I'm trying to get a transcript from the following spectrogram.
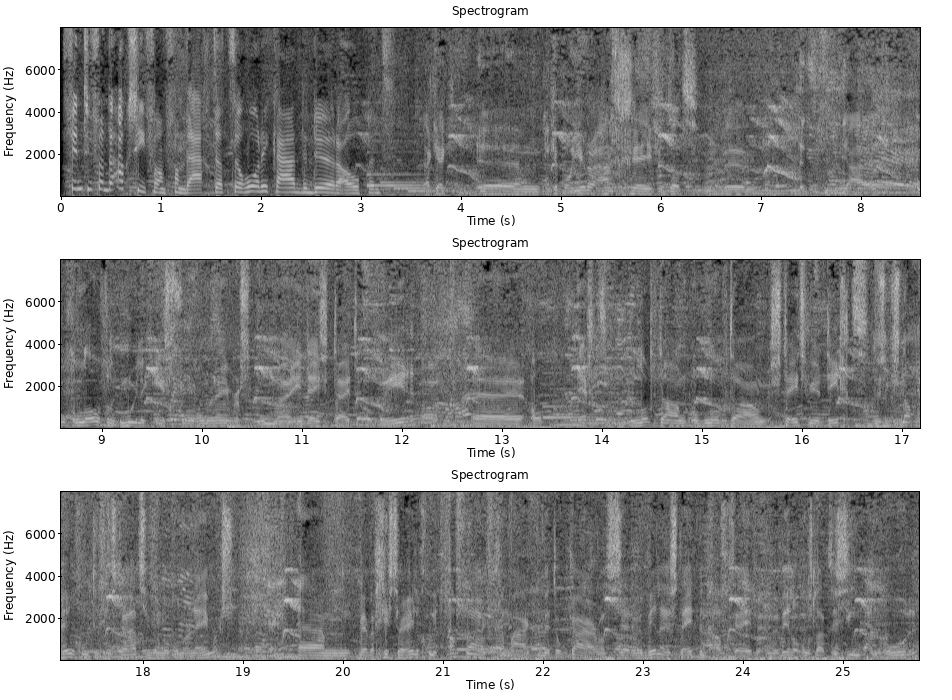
Vindt u van de actie van vandaag dat de horeca de deuren opent? Nou kijk, uh, ik heb al eerder aangegeven dat uh, het, ja, het ongelooflijk moeilijk is voor ondernemers om uh, in deze tijd te opereren. Uh, al echt lockdown op lockdown, steeds weer dicht. Dus ik snap heel goed de frustratie van de ondernemers. Um, we hebben gisteren hele goede afspraken gemaakt met elkaar. Want ze zeiden we willen een statement afgeven en we willen ons laten zien en horen.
